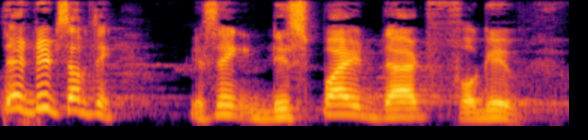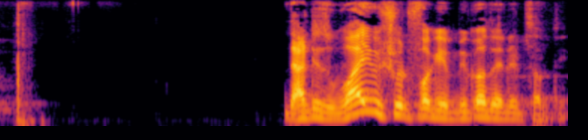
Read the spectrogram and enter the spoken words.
They did something. You're saying, despite that, forgive. That is why you should forgive because they did something.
